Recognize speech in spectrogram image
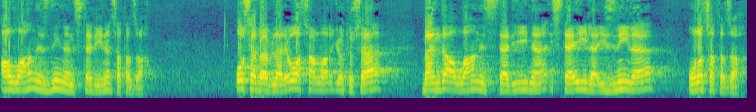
Allahın izni ilə istədiyinə çatacaq. O səbəbləri, o açarları götürsə, bəndə Allahın istədiyinə, istəyi ilə, izni ilə ona çatacaq.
